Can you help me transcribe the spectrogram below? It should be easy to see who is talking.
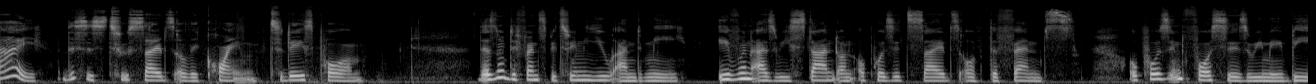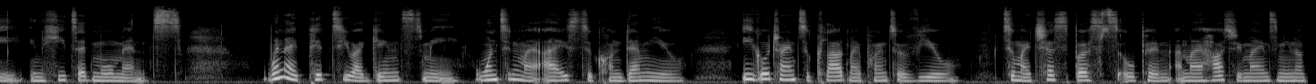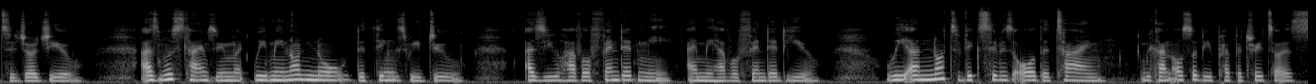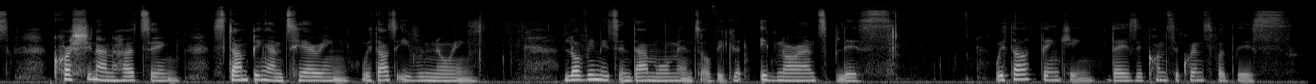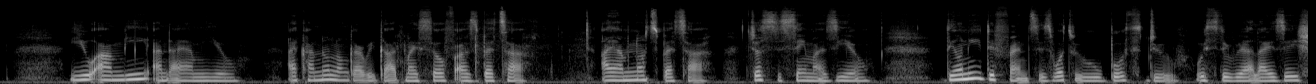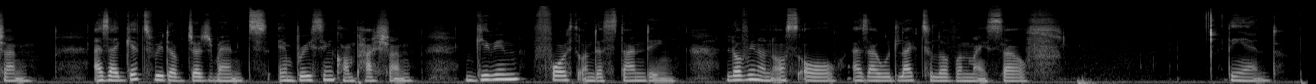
Speaker 1: Hi, this is Two Sides of a Coin, today's poem. There's no difference between you and me, even as we stand on opposite sides of the fence. Opposing forces we may be in heated moments. When I pit you against me, wanting my eyes to condemn you, ego trying to cloud my point of view, till my chest bursts open and my heart reminds me not to judge you as most times we may, we may not know the things we do. As you have offended me, I may have offended you. We are not victims all the time. We can also be perpetrators, crushing and hurting, stamping and tearing without even knowing. Loving it in that moment of ig- ignorance bliss. Without thinking, there is a consequence for this. You are me and I am you. I can no longer regard myself as better. I am not better, just the same as you. The only difference is what we will both do with the realization. As I get rid of judgment, embracing compassion, giving forth understanding, loving on us all as I would like to love on myself. The end.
